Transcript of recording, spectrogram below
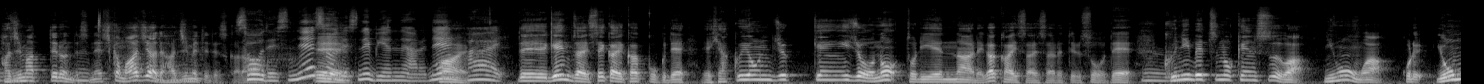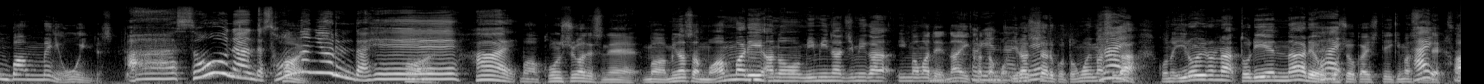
始まってるんですね、しかもアジアで初めてですから、そうですね、ええ。そうですね、ビエンナーレね。はい。はい。で現在世界各国でえ140件以上のトリエンナーレが開催されているそうで、国別の件数は日本はこれ4番目に多いんですああ、そうなんだ。そんなにあるんだ。へえ。はい。まあ、今週はですね、まあ、皆さんもあんまり、あの耳なじみが今までない方もいらっしゃるかと思いますが、うん。トリエンナーレね。このいろいろなトリエンナーレをごはい。紹介していきますので,、はい。そうですね。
